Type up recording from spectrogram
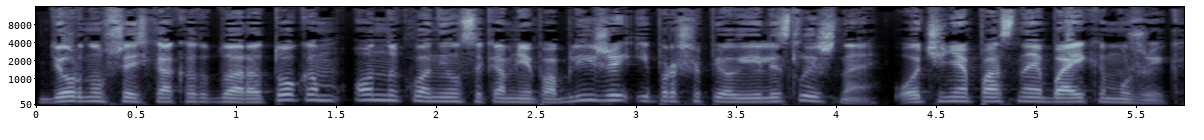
Дернувшись как от удара током, он наклонился ко мне поближе и прошипел еле слышно. «Очень опасная байка, мужик.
